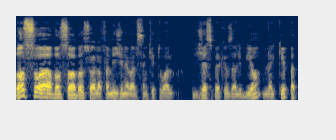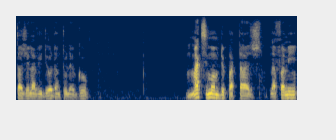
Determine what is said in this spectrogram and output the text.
Bonsoir, bonsoir, bonsoir la famille Générale 5 étoiles. J'espère que vous allez bien. Likez, partagez la vidéo dans tous les groupes. Maximum de partage. La famille,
